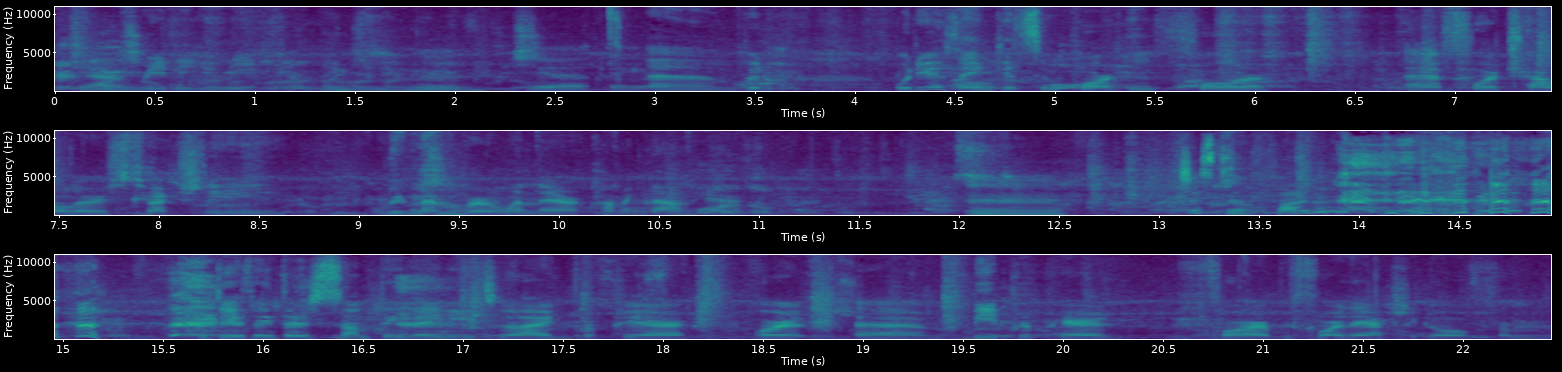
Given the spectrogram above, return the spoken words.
yeah really unique. I think. yeah. I think. Um, but what do you think it's important for uh, for travelers to actually remember when they are coming down here? Just have fun. Do you think there's something they need to like prepare or um, be prepared for before they actually go from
